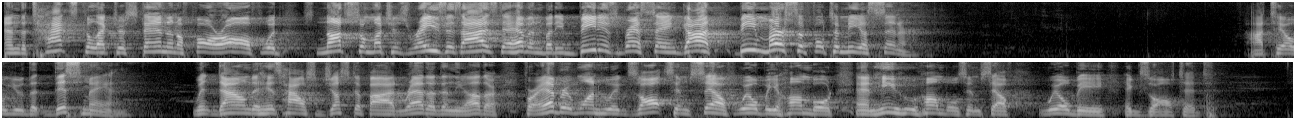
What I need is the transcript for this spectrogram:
and the tax collector standing afar off would not so much as raise his eyes to heaven, but he beat his breast, saying, God, be merciful to me, a sinner. I tell you that this man went down to his house justified rather than the other. For everyone who exalts himself will be humbled, and he who humbles himself will be exalted.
